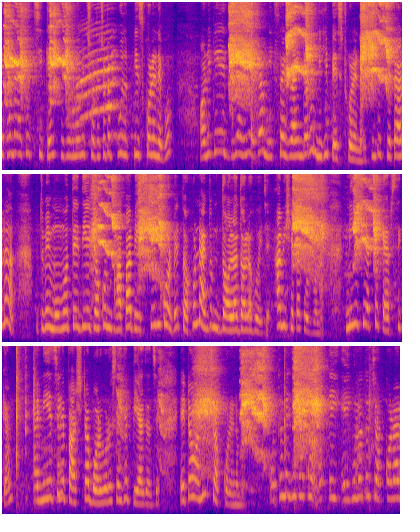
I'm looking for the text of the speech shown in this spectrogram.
এখানে আছে চিকেন, যেগুলো আমি ছোট ছোট পিস করে নেব। অনেকে জানি এটা মিক্সার গ্রাইন্ডারে মিহি পেস্ট করে নেয়। কিন্তু সেটা না, তুমি মোমোতে দিয়ে যখন ভাপাবে স্টিম করবে, তখন না একদম দলা দলা হয়ে যায়। আমি সেটা করব না। নিয়েছি একটা ক্যাপসিকাম আর নিয়েছি পাঁচটা বড় বড় সাইজের পেঁয়াজ আছে, এটাও আমি চপ করে নেব। প্রথমে যেটা করব, এই এইগুলো তো চপ করার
